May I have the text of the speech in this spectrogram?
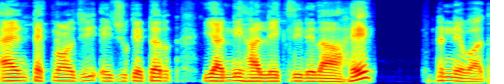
and technology educator यांनी हा लेख लिहिलेला आहे. धन्यवाद.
